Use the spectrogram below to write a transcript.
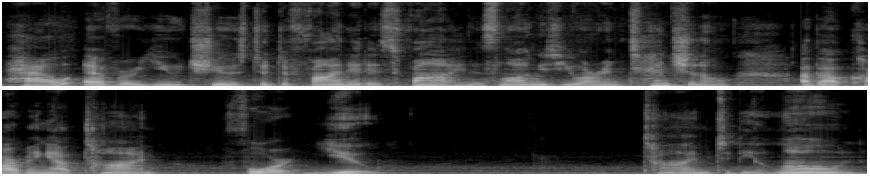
However, you choose to define it is fine, as long as you are intentional about carving out time for you. Time to be alone,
